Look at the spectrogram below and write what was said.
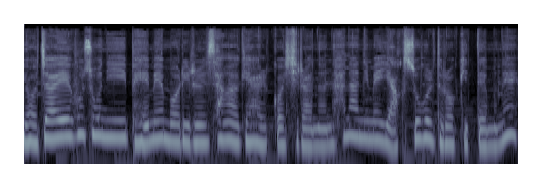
여자의 후손이 뱀의 머리를 상하게 할 것이라는 하나님의 약속을 들었기 때문에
